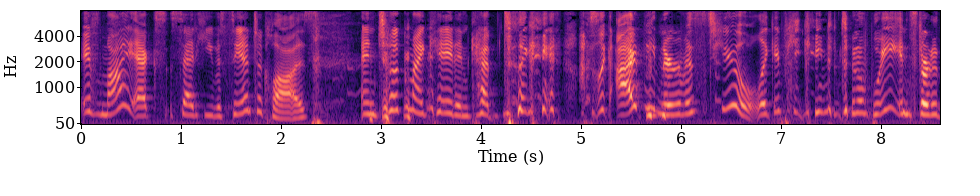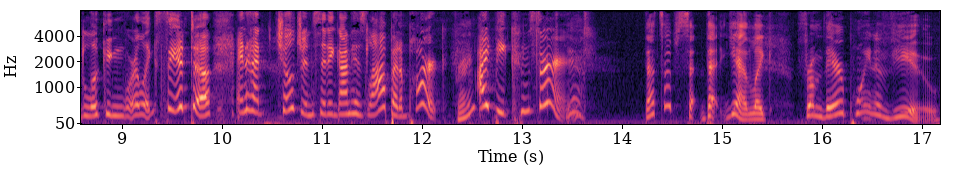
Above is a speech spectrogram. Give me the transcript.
If my ex said he was Santa Claus, and took my kid and kept like I was like I'd be nervous too. Like if he gained a ton of weight and started looking more like Santa and had children sitting on his lap at a park, Right. I'd be concerned. Yeah. That's upset. That yeah, like from their point of view,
